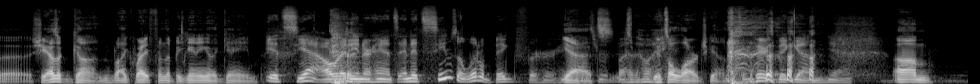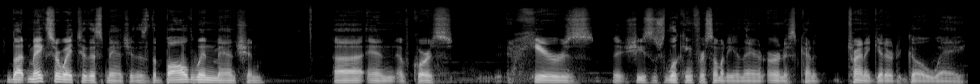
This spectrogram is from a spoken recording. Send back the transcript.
uh, she has a gun like right from the beginning of the game. It's, yeah, already in her hands. And it seems a little big for her hands, Yeah, it's by it's, the way. it's a large gun. it's a very big gun. Yeah. Um, but makes her way to this mansion. This is the Baldwin Mansion, uh, and of course, hears she's just looking for somebody in there, and Ernest kind of trying to get her to go away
